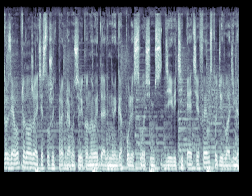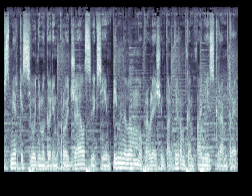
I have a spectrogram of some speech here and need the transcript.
Друзья, вы продолжаете слушать программу «Силиконовые дали» на Мегаполис 89.5 FM. В студии Владимир Смеркис. Сегодня мы говорим про Agile с Алексеем Пименовым, управляющим партнером компании Scrum Track.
